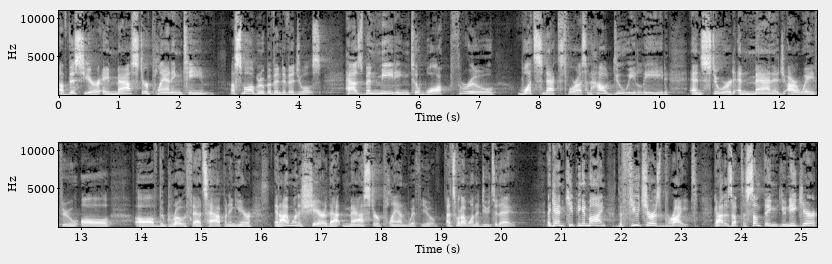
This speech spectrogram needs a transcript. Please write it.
of this year, a master planning team a small group of individuals has been meeting to walk through what's next for us and how do we lead and steward and manage our way through all of the growth that's happening here. And I want to share that master plan with you. That's what I want to do today. Again, keeping in mind the future is bright. God is up to something unique here.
